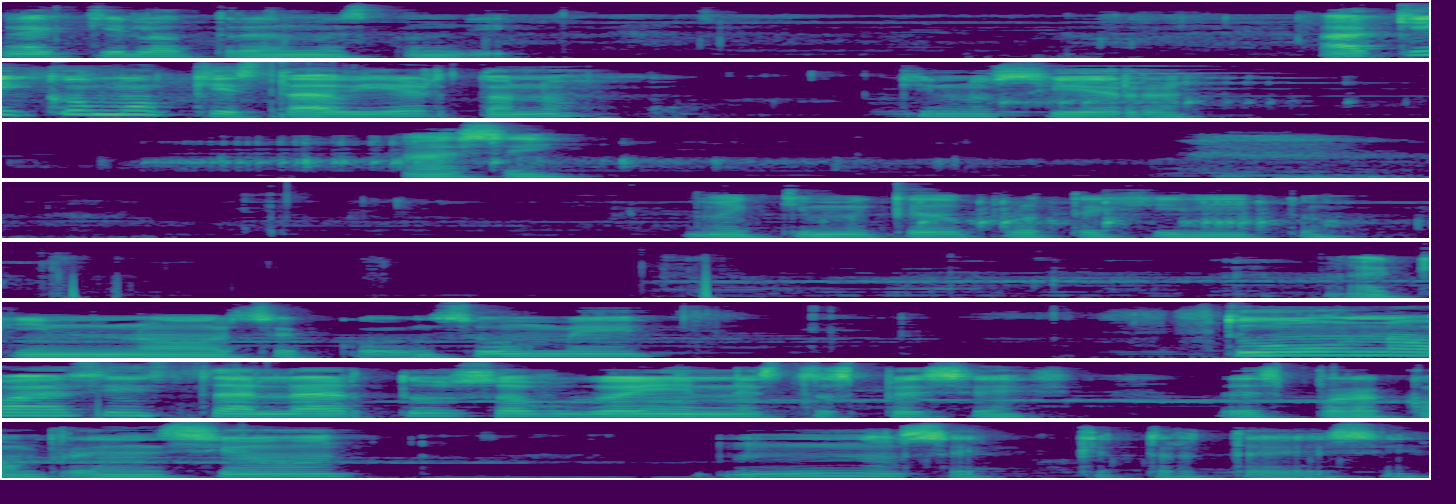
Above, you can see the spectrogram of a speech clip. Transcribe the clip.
Aquí la otra vez me escondí. Aquí como que está abierto, ¿no? Aquí no cierra. Ah, sí. Aquí me quedo protegidito. Aquí no se consume. Tú no vas a instalar tu software en estos PCs. Es por comprensión. No sé qué trata de decir.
